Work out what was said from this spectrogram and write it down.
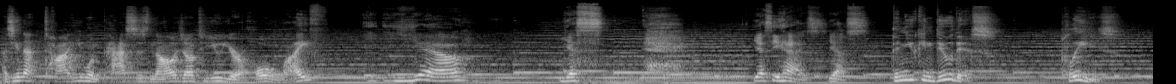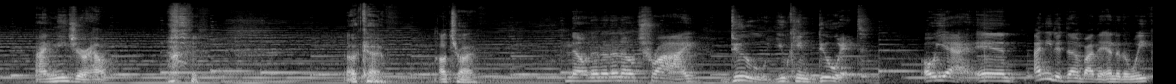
Has he not taught you and passed his knowledge onto you your whole life? Yeah. Yes. Yes, he has. Yes. Then you can do this. Please. I need your help. Okay, I'll try. No, no, no, no, no. Try. Do. You can do it. Oh, yeah, and I need it done by the end of the week.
